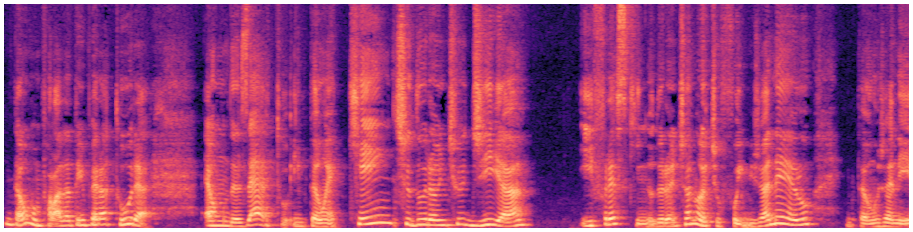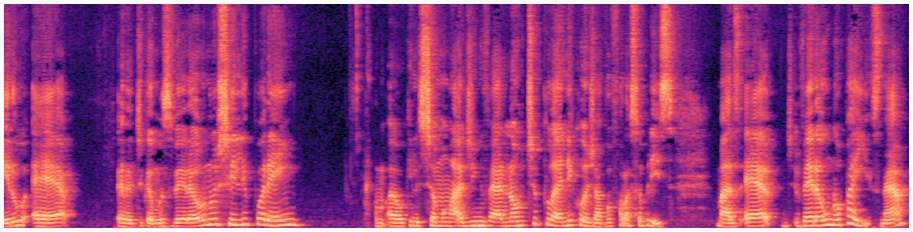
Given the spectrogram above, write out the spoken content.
então, vamos falar da temperatura. É um deserto, então é quente durante o dia e fresquinho durante a noite. Eu fui em janeiro, então janeiro é, é digamos, verão no Chile, porém é o que eles chamam lá de inverno altiplânico, eu já vou falar sobre isso. Mas é verão no país, né?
